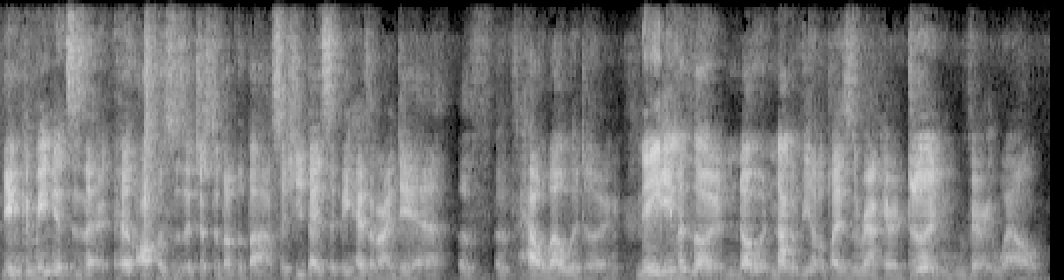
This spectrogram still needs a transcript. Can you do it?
The inconvenience is that her offices are just above the bar, so she basically has an idea of, of how well we're doing. Maybe. Even though no none of the other places around here are doing very well,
